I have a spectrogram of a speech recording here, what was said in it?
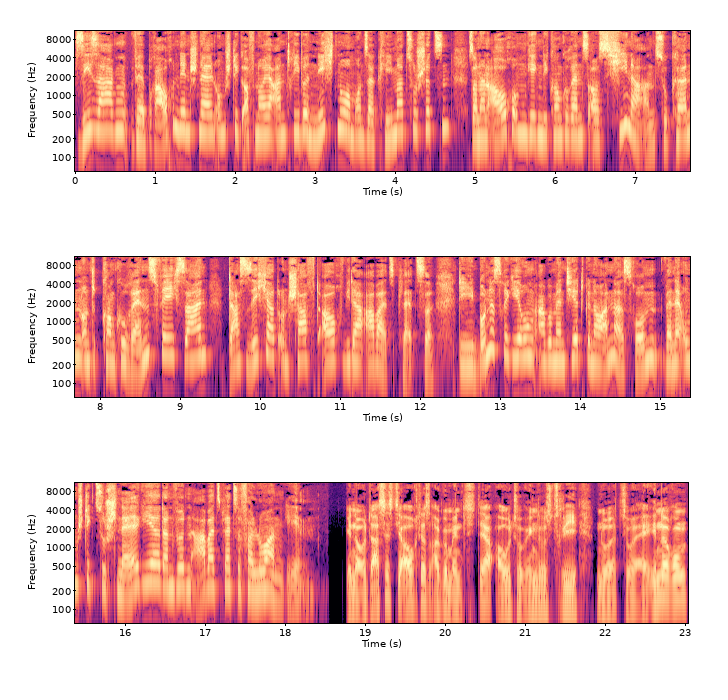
Sie sagen, wir brauchen den schnellen Umstieg auf neue Antriebe nicht nur, um unser Klima zu schützen, sondern auch, um gegen die Konkurrenz aus China anzukönnen. Und konkurrenzfähig sein, das sichert und schafft auch wieder Arbeitsplätze. Die Bundesregierung argumentiert genau andersrum. Wenn der Umstieg zu schnell gehe, dann würden Arbeitsplätze verloren gehen. Genau das ist ja auch das Argument der Autoindustrie. Nur zur Erinnerung,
